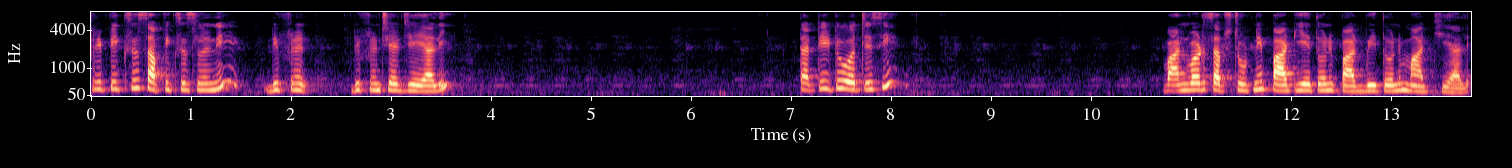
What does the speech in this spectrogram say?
ప్రిఫిక్స్ సఫిక్సెస్లని డిఫరెంట్ డిఫరెన్షియేట్ చేయాలి. థర్టీ టూ వచ్చేసి వన్ వర్డ్ సబ్స్టిట్యూట్ని పార్ట్ ఏతోని పార్ట్ బీతోని మార్చేయాలి.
